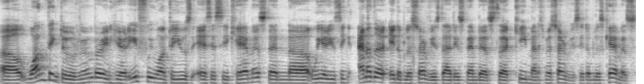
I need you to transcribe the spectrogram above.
Uh, one thing to remember in here, if we want to use SSE KMS, then uh, we are using another AWS service that is named as the Key Management Service, AWS KMS.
